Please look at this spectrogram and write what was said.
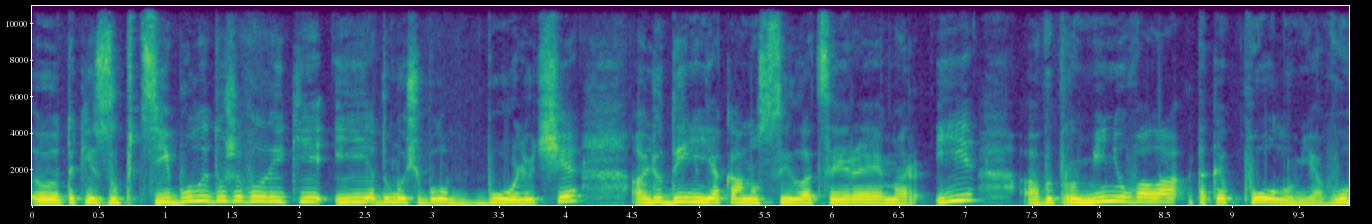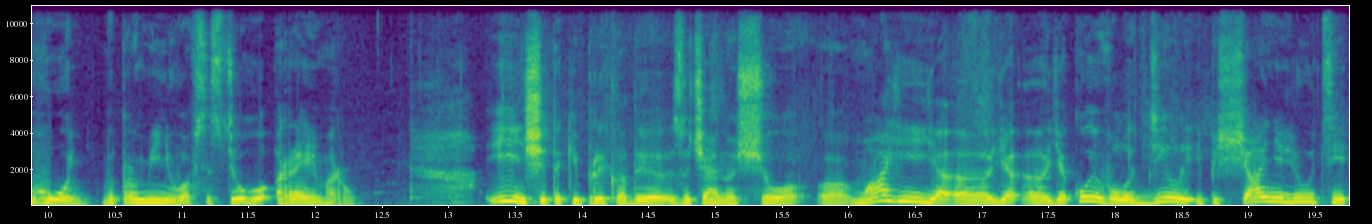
е, такі зубці були дуже великі, і я думаю, що було болюче е, людині, яка носила цей ремер, і випромінювала таке полум'я, вогонь випромінювався з цього реймеру. І інші такі приклади, звичайно, що е, магії, е, е, якою володіли і піщані люті,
